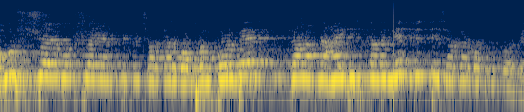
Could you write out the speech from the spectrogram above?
অবশ্যই অবশ্যই এনসিপি সরকার গঠন করবে। জনাব নাহিদ ইসলামের নেতৃত্বে সরকার গঠন করবে।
